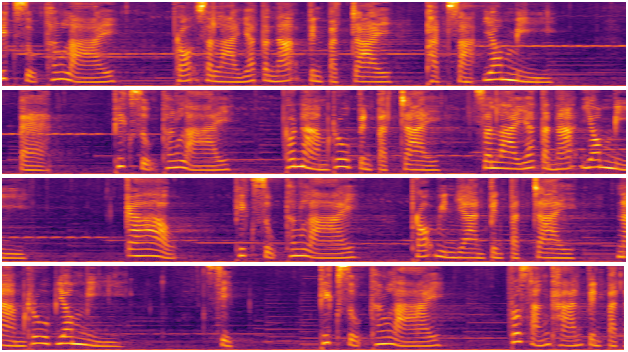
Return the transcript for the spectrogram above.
ภิกษุทั้งหลาย เพราะสลายตนะเป็นปัจจัย ผัสสะย่อมมี 8. ภิกษุทั้งหลาย เพราะนามรูปเป็นปัจจัย สลายตนะย่อมมี 9. ภิกษุทั้งหลาย เพราะวิญญาณเป็นปัจจัย นามรูปย่อมมี 10. ภิกษุทั้งหลาย เพราะสังขารเป็นปัจ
